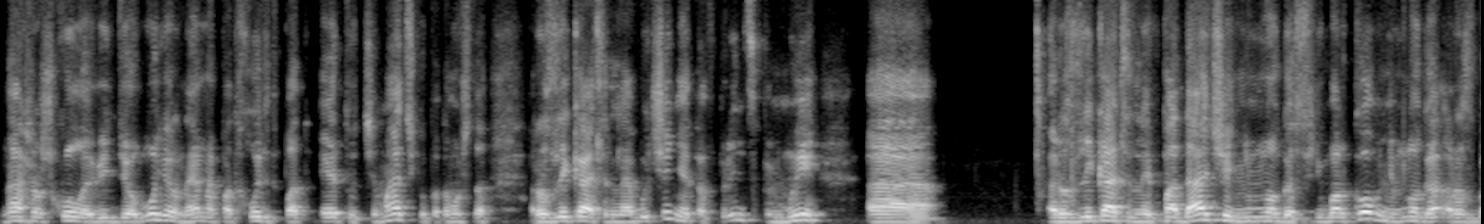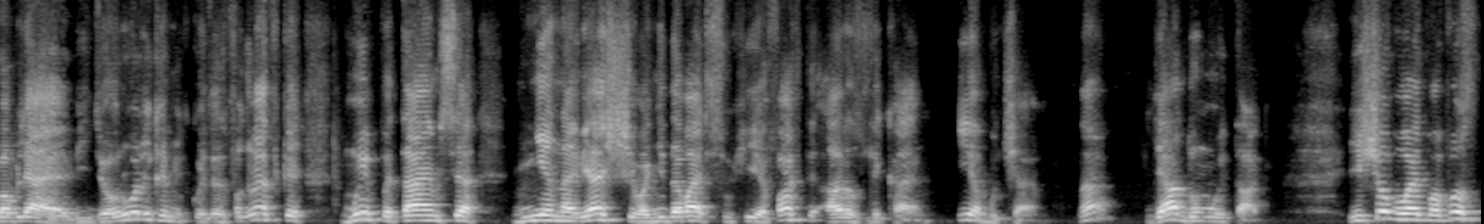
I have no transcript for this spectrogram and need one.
наша школа видеоблогера, наверное, подходит под эту тематику, потому что развлекательное обучение это, в принципе, мы э, развлекательной подачей, немного с юморком, немного разбавляя видеороликами, какой-то инфографикой, мы пытаемся не навязчиво, не давать сухие факты, а развлекаем и обучаем, да? Я думаю так. Еще бывает вопрос,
